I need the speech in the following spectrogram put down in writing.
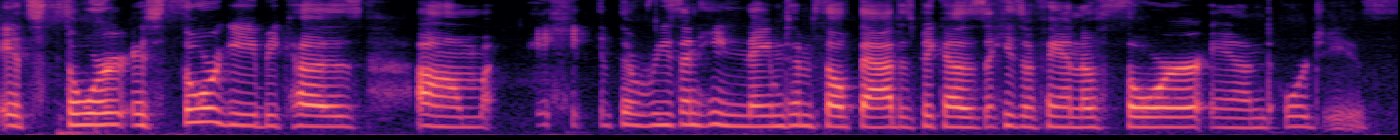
it's Thor it's Thorgy because um he, the reason he named himself that is because he's a fan of Thor and orgies.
